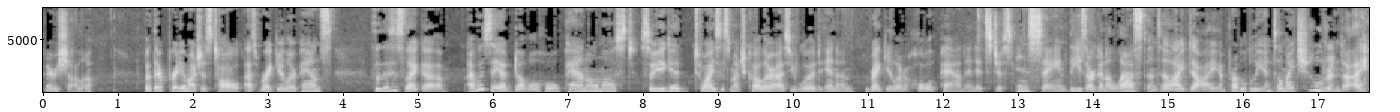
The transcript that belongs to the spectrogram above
very shallow. But they're pretty much as tall as regular pants. So this is like a, I would say a double whole pan almost. So you get twice as much color as you would in a regular whole pan and it's just insane. These are gonna last until I die and probably until my children die.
